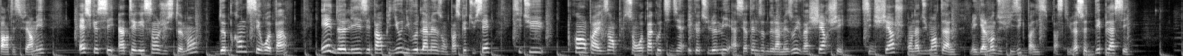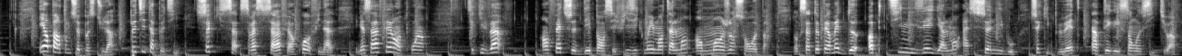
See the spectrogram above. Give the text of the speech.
parenthèse fermée. Est-ce que c'est intéressant justement de prendre ces repas et de les éparpiller au niveau de la maison Parce que tu sais, si tu prends par exemple son repas quotidien et que tu le mets à certaines zones de la maison, il va chercher. S'il cherche, on a du mental, mais également du physique parce qu'il va se déplacer. Et en partant de ce postulat, petit à petit, ce qui, ça, va, ça va faire quoi au final? Eh bien, ça va faire un point. C'est qu'il va en fait se dépenser physiquement et mentalement en mangeant son repas. Donc ça te permet de optimiser également à ce niveau, ce qui peut être intéressant aussi, tu vois.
